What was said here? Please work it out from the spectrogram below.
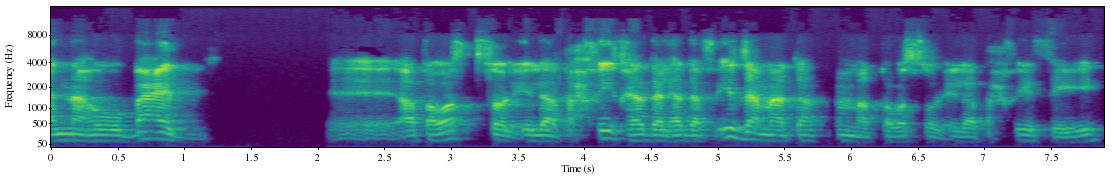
أنه بعد التوصل إلى تحقيق هذا الهدف إذا ما تم التوصل إلى تحقيقه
